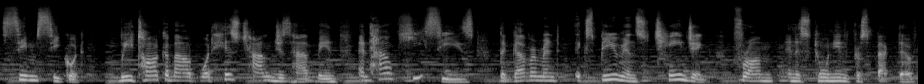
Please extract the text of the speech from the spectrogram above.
Siim Sikkut. We talk about what his challenges have been and how he sees the government experience changing from an Estonian perspective.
